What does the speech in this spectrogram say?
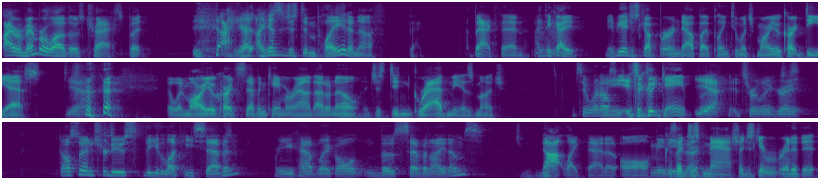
I remember a lot of those tracks, but I, gue- I guess I just didn't play it enough back, back then. I think Mhm. I maybe I just got burned out by playing too much Mario Kart DS. Yeah. when Mario Kart 7 came around, I don't know, it just didn't grab me as much. Let's see what I else. it's a good game. but Yeah, it's really yeah, great. just- It also introduced the Lucky Seven, where you have like all those seven items. not like that at all. Because I just mash. I just get rid of it.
